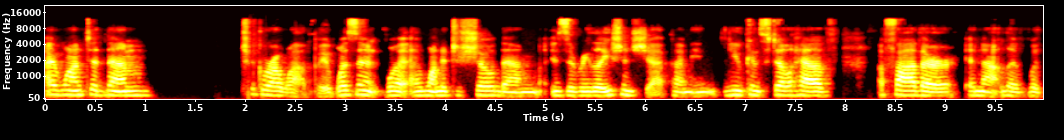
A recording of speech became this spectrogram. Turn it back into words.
I wanted them to grow up. It wasn't what I wanted to show them is a relationship. I mean, you can still have a father and not live with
